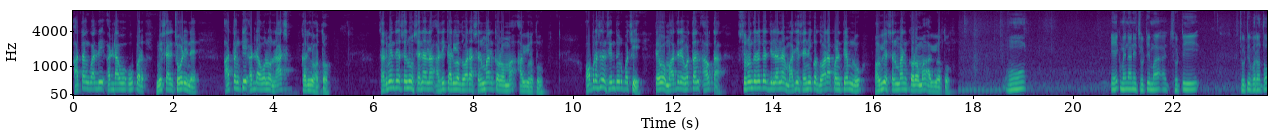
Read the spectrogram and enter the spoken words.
આતંકવાદી અડ્ડાઓ ઉપર મિસાઇલ છોડીને આતંકી અડ્ડાઓનો નાશ કર્યો હતો. ધર્મેન્દ્રસિંહનું સેનાના અધિકારીઓ દ્વારા સન્માન કરવામાં આવ્યું હતું. ઓપરેશન સિંદૂર પછી તેઓ માદરે વતન આવતા સુરેન્દ્રનગર જિલ્લાના માજી સૈનિકો દ્વારા પણ તેમનું ભવ્ય સન્માન કરવામાં આવ્યું હતું. હું એક મહિનાની છુટ્ટીમાં છુટ્ટી છુટ્ટી પર હતો.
